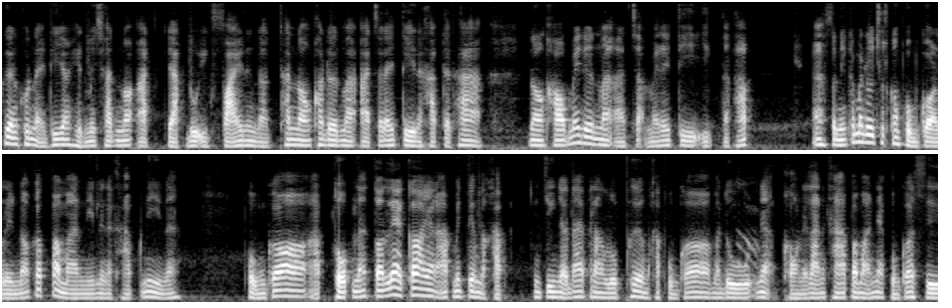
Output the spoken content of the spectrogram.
พื่อนๆคนไหนที่ยังเห็นไม่ชัดเนาะอาจอยากดูอีกไฟต์หนึ่งนะถ้าน้องเขาเดินมาอาจจะได้ตีนะครับ แต่ถ้าน้องเขาไม่เดินมาอาจจะไม่ได้ตีอีกนะครับอะส่วนนี้ก็มาดูชุดของผมก่อนเลยเนาะก็ประมาณนี้เลยนะครับ นี่นะ ผมก็อัพทบนะ ตอนแรกก็ยังอัพไม่เต็มหรอกครับ จริงๆ อยากได้พลังลบเพิ่มครับ ผมก็มาดูเนี่ยของในร้านค้าประมาณเนี่ยผมก็ซื้อ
